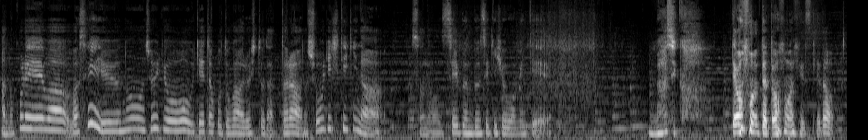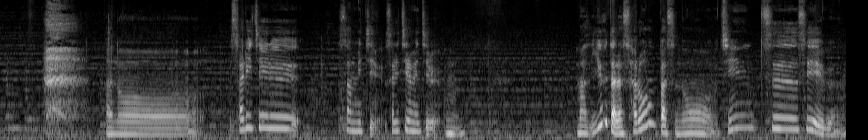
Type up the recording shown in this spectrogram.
あのこれは和製油の授業を受けたことがある人だったらあの衝撃的なその成分分析表を見てマジかって思ったと思うんですけどあのー、サリチェル酸メチルサリチルメチルうん。まあ言うたらサロンパスの鎮痛成分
